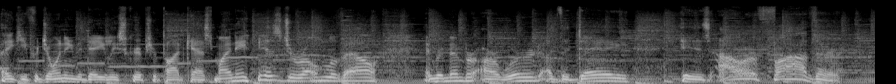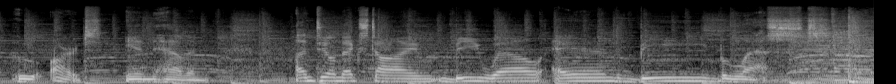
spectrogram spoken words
Thank you for joining the Daily Scripture Podcast. My name is Jerome Lavelle, and remember, our word of the day is Our Father who art in heaven. Until next time, be well and be blessed.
